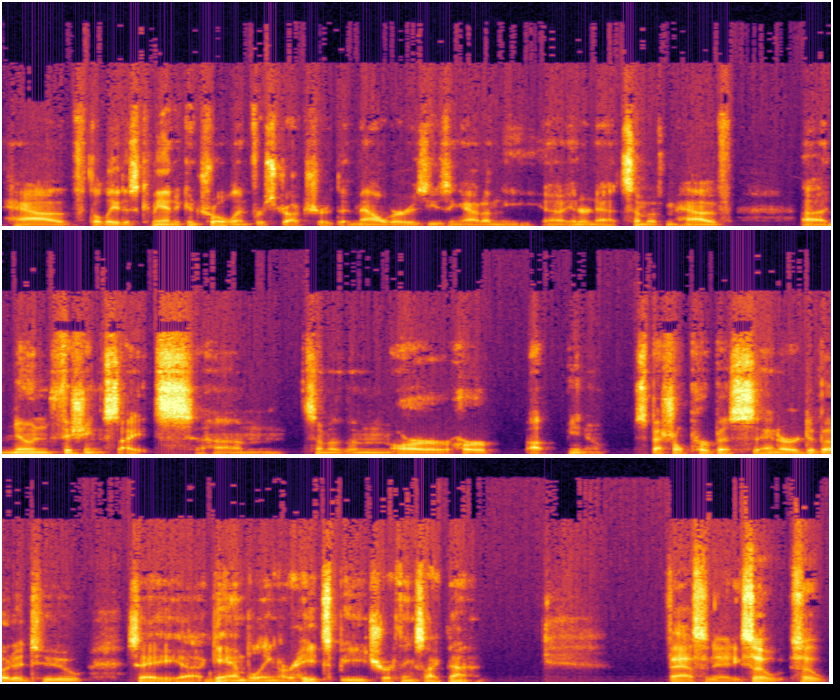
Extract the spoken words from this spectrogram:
have the latest command and control infrastructure that malware is using out on the uh, internet. Some of them have uh, known phishing sites. Um, some of them are, are uh, you know, special purpose and are devoted to, say, uh, gambling or hate speech or things like that. Fascinating. So, so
